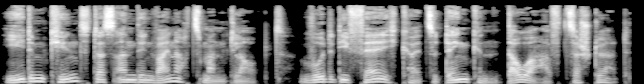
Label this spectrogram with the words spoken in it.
Jedem Kind, das an den Weihnachtsmann glaubt, wurde die Fähigkeit zu denken dauerhaft zerstört.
